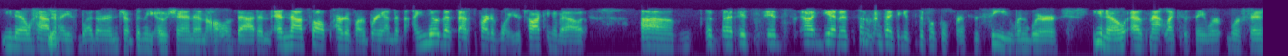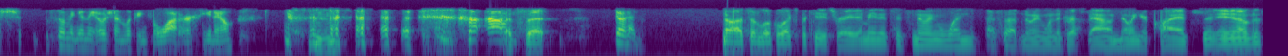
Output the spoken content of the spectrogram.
you know, have yeah. nice weather and jump in the ocean and all of that. And, and that's all part of our brand. And I know that that's part of what you're talking about. Um, but it's, it's, again, it's sometimes I think it's difficult for us to see when we're, you know, as Matt likes to say, we're, we're fish swimming in the ocean looking for water, you know? Mm-hmm. um, that's that. Go ahead. No, that's a local expertise, right? I mean, it's it's knowing when to dress up, knowing when to dress down, knowing your clients. You know, this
